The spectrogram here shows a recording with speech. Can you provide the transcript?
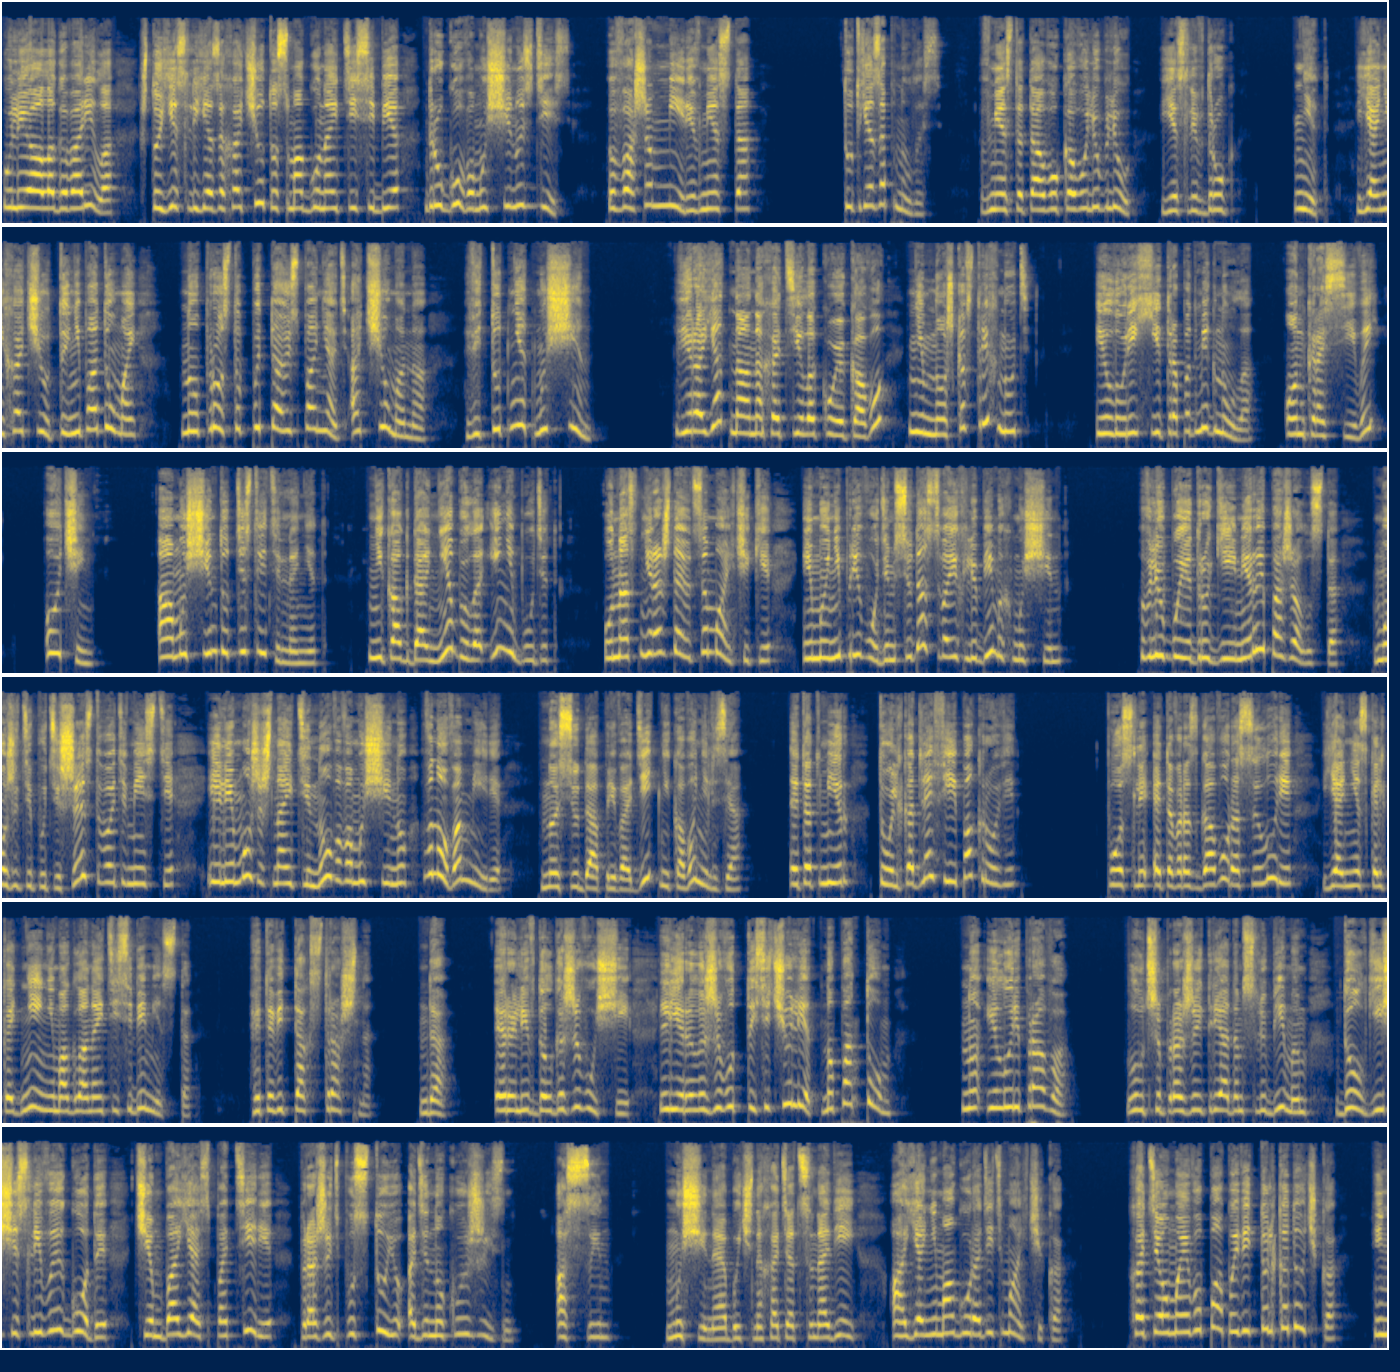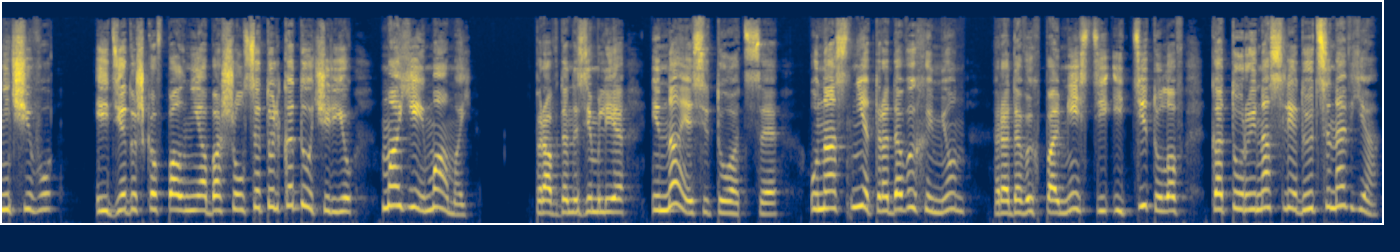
«Улиала говорила, что если я захочу, то смогу найти себе другого мужчину здесь, в вашем мире вместо...» Тут я запнулась. «Вместо того, кого люблю, если вдруг...» «Нет, я не хочу, ты не подумай, но просто пытаюсь понять, о чем она, ведь тут нет мужчин». Вероятно, она хотела кое-кого немножко встряхнуть. И Лури хитро подмигнула. Он красивый? Очень. А мужчин тут действительно нет. Никогда не было и не будет. У нас не рождаются мальчики, и мы не приводим сюда своих любимых мужчин. В любые другие миры, пожалуйста, можете путешествовать вместе или можешь найти нового мужчину в новом мире, но сюда приводить никого нельзя. Этот мир только для фей по крови. После этого разговора с Илури я несколько дней не могла найти себе места. Это ведь так страшно. Да, Эрелив долгоживущие, Лирелы живут тысячу лет, но потом... Но Илури права. Лучше прожить рядом с любимым долгие счастливые годы, чем, боясь потери, прожить пустую одинокую жизнь. А сын? Мужчины обычно хотят сыновей, а я не могу родить мальчика. Хотя у моего папы ведь только дочка. И ничего. И дедушка вполне обошелся только дочерью, моей мамой. Правда, на земле иная ситуация. У нас нет родовых имен, родовых поместий и титулов, которые наследуют сыновья.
